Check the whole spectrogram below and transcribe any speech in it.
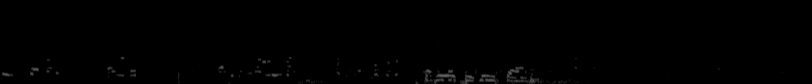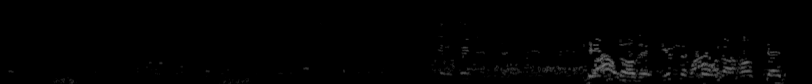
Thank you. Can do that. Yeah, so that you're the of that.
